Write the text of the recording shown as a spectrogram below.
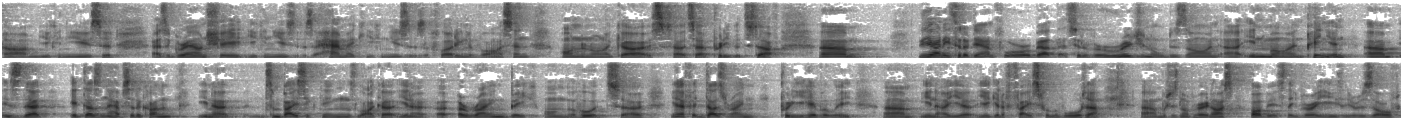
um, you can use it as a ground sheet, you can use it as a hammock, you can use it as a floating device, and on and on it goes. So it's uh, pretty good stuff. Um, the only sort of downfall about that sort of original design, uh, in my opinion, um, is that it doesn't have sort of kind of you know some basic things like a you know a, a rain beak on the hood. So you know if it does rain pretty heavily, um, you know you, you get a face full of water, um, which is not very nice. Obviously, very easily resolved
